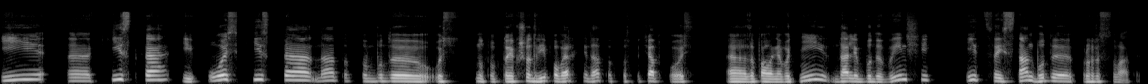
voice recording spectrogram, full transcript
і, е, кістка, і ось кістка, да, тобто буде ось, ну, тобто, якщо 2 поверхні, да, тобто спочатку ось, е, запалення в одній, далі буде в іншій, і цей стан буде прогресувати.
